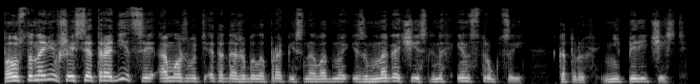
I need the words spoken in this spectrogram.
По установившейся традиции, а может быть это даже было прописано в одной из многочисленных инструкций, которых не перечесть,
